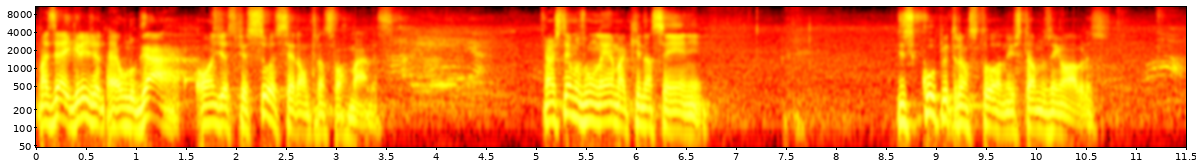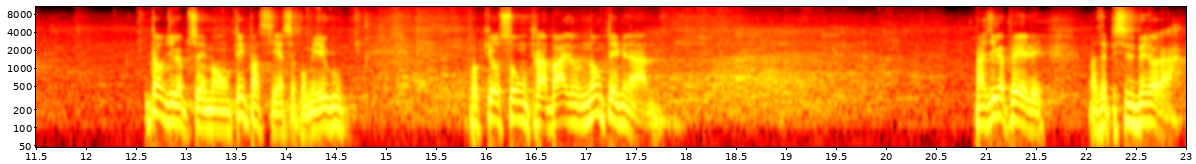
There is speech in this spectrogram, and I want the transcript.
Mas é a igreja é o lugar onde as pessoas serão transformadas. Nós temos um lema aqui na CN. Desculpe o transtorno, estamos em obras. Então diga para o seu irmão, tem paciência comigo, porque eu sou um trabalho não terminado. Mas diga para ele, mas é preciso melhorar.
